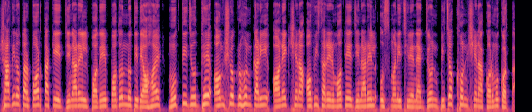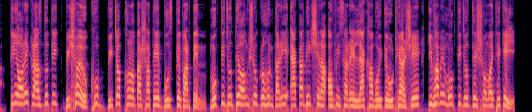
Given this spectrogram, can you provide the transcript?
স্বাধীনতার পর তাকে জেনারেল পদে পদোন্নতি দেওয়া হয়। মুক্তিযুদ্ধে অংশগ্রহণকারী অনেক সেনা অফিসারের মতে জেনারেল উসমানী ছিলেন একজন বিচক্ষণ সেনা কর্মকর্তা। তিনি অনেক রাজনৈতিক বিষয়ও খুব বিচক্ষণতার সাথে বুঝতে পারতেন। মুক্তিযুদ্ধে অংশগ্রহণকারী একাধিক সেনা অফিসারের লেখা বইতে উঠে আসে, কীভাবে মুক্তিযুদ্ধের সময় থেকেই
